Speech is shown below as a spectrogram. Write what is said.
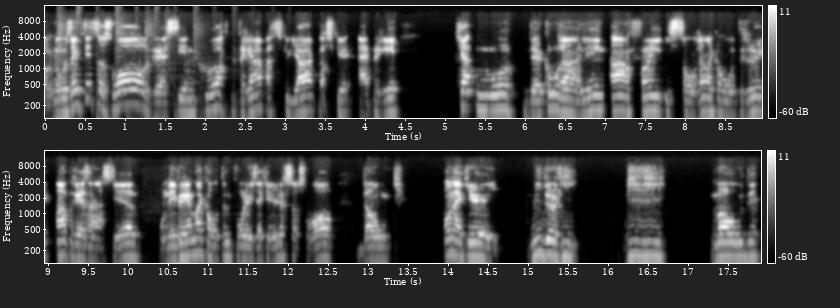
Donc, nos invités de ce soir, euh, c'est une courte vraiment particulière parce qu'après quatre mois de cours en ligne, enfin, ils se sont rencontrés en présentiel. On est vraiment content pour les accueillir ce soir. Donc, on accueille Midori, Billy, Maude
